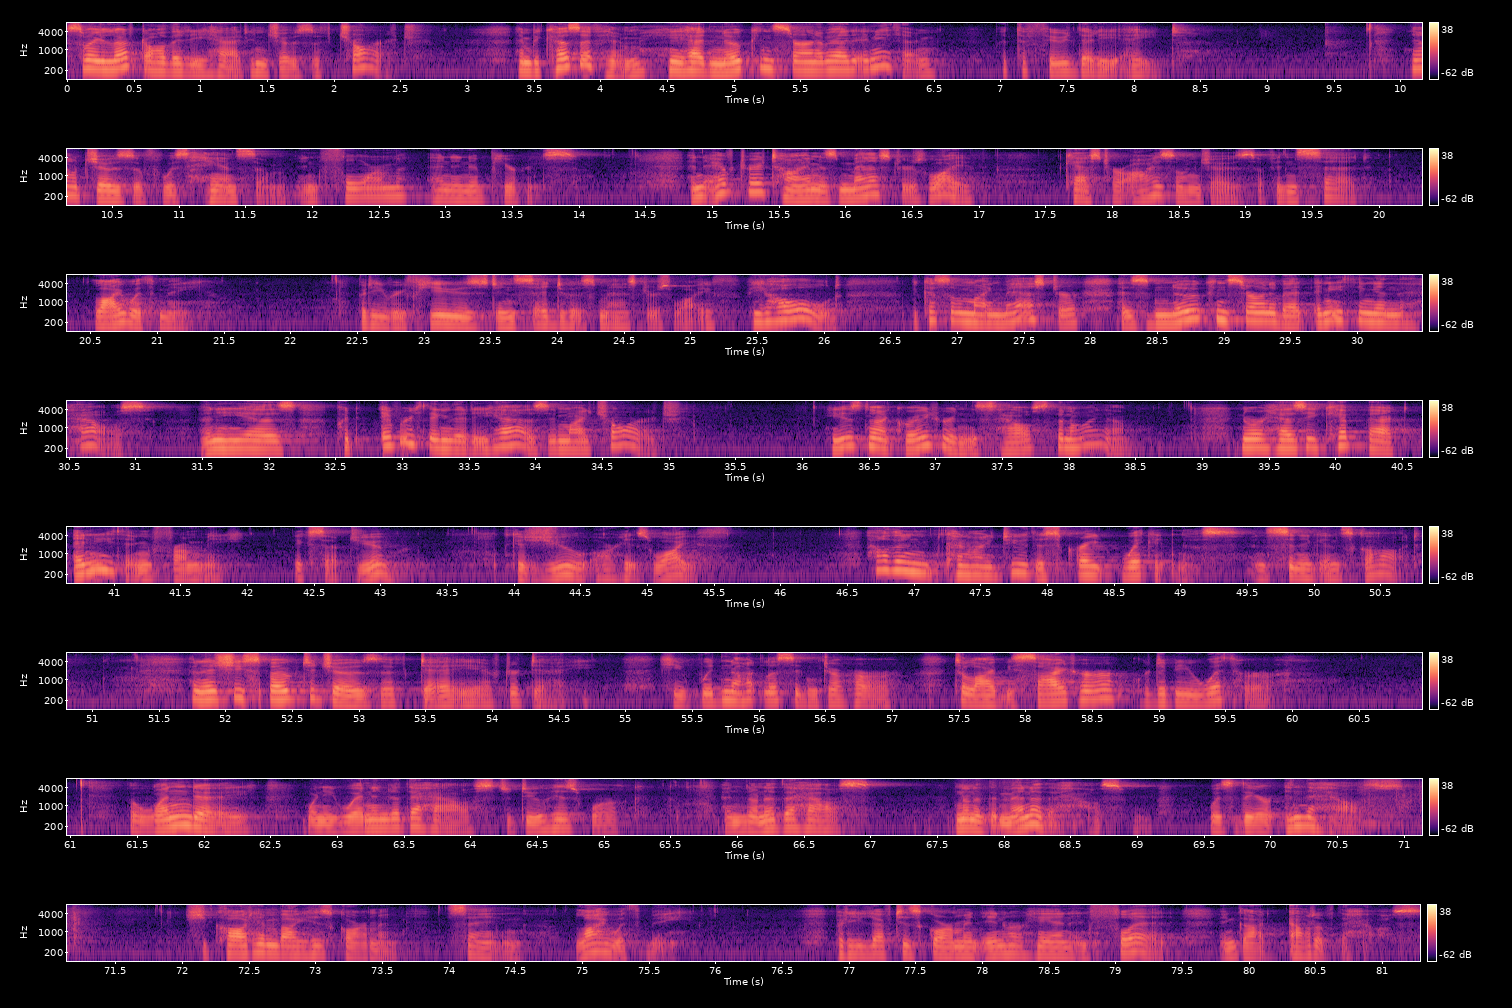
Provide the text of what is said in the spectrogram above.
So he left all that he had in Joseph's charge. And because of him, he had no concern about anything but the food that he ate. Now Joseph was handsome in form and in appearance. And after a time, his master's wife cast her eyes on Joseph and said, Lie with me. But he refused and said to his master's wife, Behold, because of my master has no concern about anything in the house, and he has put everything that he has in my charge. He is not greater in this house than I am nor has he kept back anything from me except you, because you are his wife. How then can I do this great wickedness and sin against God? And as she spoke to Joseph day after day, he would not listen to her to lie beside her or to be with her. But one day, when he went into the house to do his work, and none of the house, none of the men of the house was there in the house, she caught him by his garment, saying, Lie with me. But he left his garment in her hand and fled and got out of the house.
